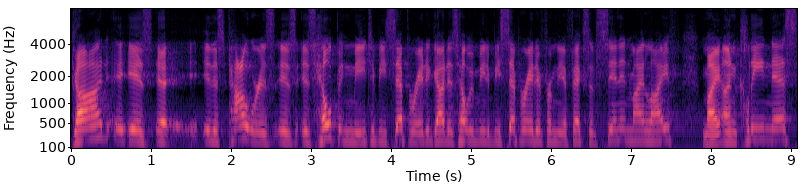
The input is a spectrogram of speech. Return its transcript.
god is uh, this power is, is is helping me to be separated god is helping me to be separated from the effects of sin in my life my uncleanness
